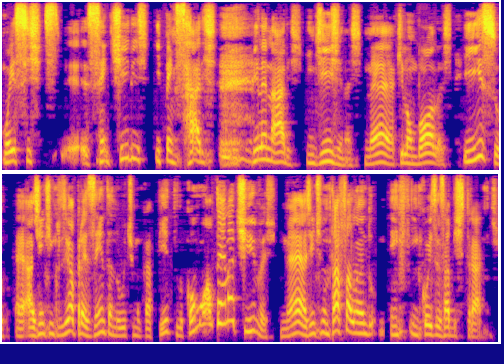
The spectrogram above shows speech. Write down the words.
com esses eh, sentires e pensares milenares, indígenas, né, quilombolas. E isso eh, a gente inclusive apresenta no último capítulo como alternativas. Né? A gente não está falando em, em coisas abstratas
